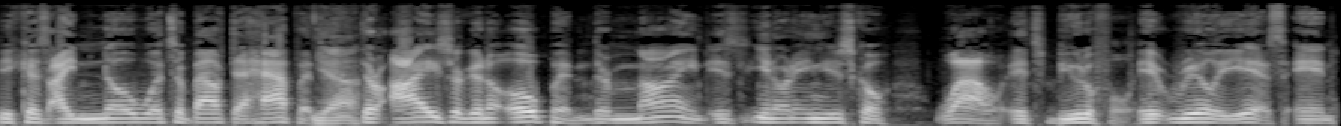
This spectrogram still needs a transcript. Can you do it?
because I know what's about to happen. Yeah. Their eyes are going to open. Their mind is, you know, and you just go, wow, it's beautiful. It really is. And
